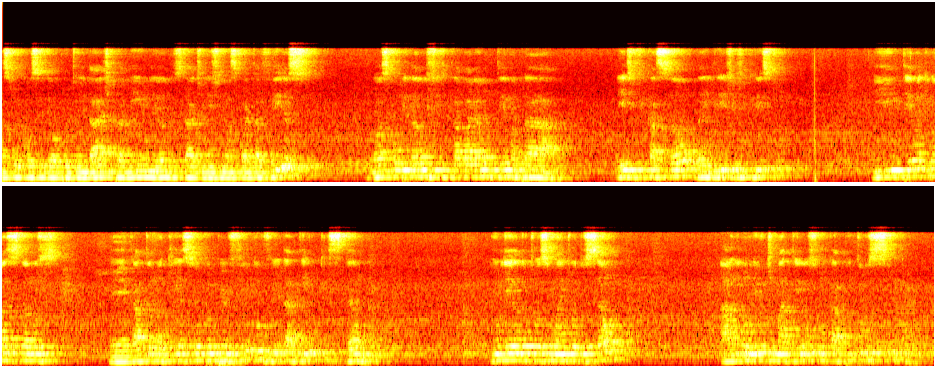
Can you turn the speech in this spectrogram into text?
pastor concedeu a oportunidade para mim e o Leandro estar dirigindo as quarta-feiras. Nós combinamos de trabalhar um tema para edificação da Igreja de Cristo. E o tema que nós estamos é, tratando aqui é sobre o perfil do verdadeiro cristão. E o Leandro trouxe uma introdução ali no livro de Mateus, no capítulo 5.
